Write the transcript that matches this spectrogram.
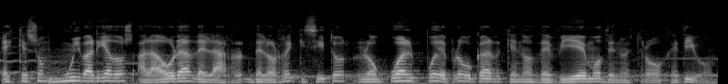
es que son muy variados a la hora de, de los requisitos, lo cual puede provocar que nos desviemos de nuestro objetivo.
